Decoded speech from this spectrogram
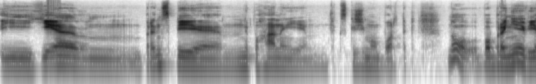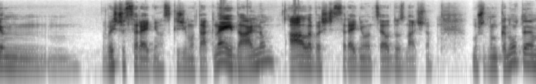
І є, в принципі, непоганий, так скажімо, бортик. Ну, по броні він вище середнього, скажімо так. Не ідеально, але вище середнього це однозначно. Тому що танканути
